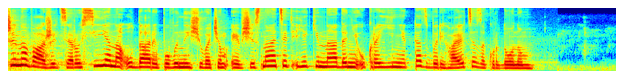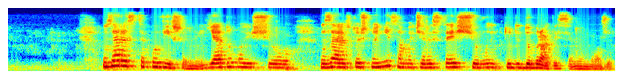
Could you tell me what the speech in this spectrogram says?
Чи наважиться Росія на удари по винищувачам F-16, які надані Україні та зберігаються за кордоном? Ну, зараз це повішене. Я думаю, що зараз точно ні, саме через те, що вони туди добратися не можуть.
